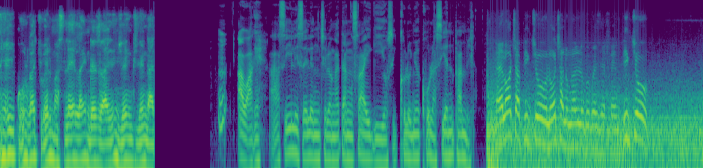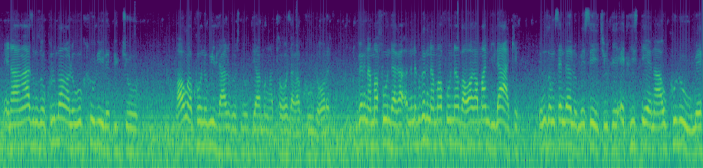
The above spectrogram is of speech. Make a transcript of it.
igoli kaJoel Masilela indezayo njenga awake asilisele ngitshilo ngathi angisayi kiyo sikhulunywe khulu asiyeni phambili. Eh locha Big Joe locha nomlalelo kwekwez FM Big Joe mina angazi ngizokhuluma ngaloko okuhlukile Big Joe. Awungakhona ukuyidlala note yami ngathokoza kakhulu or kube kunamafoni kube kunamafoni number wakamandili akhe bengizomsendela lo message ukuthi at least yena ukhulume.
